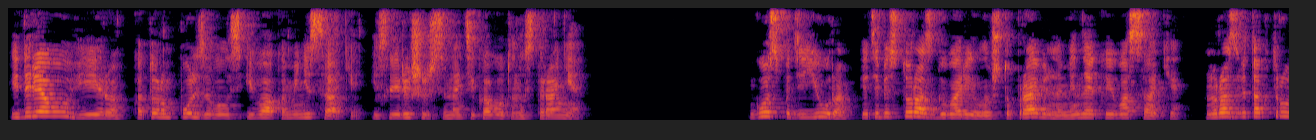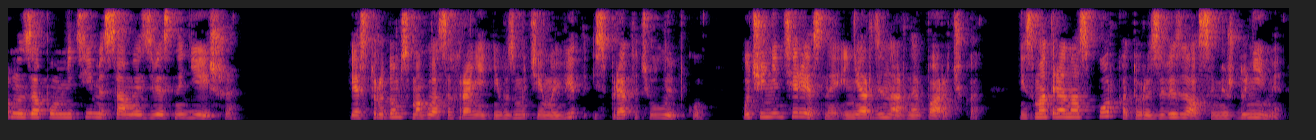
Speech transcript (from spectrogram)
и дырявого веера, которым пользовалась Ивака Минисаки, если решишься найти кого-то на стороне. Господи, Юра, я тебе сто раз говорила, что правильно Минека Ивасаки. Но разве так трудно запомнить имя самой известной гейши? Я с трудом смогла сохранить невозмутимый вид и спрятать улыбку. Очень интересная и неординарная парочка. Несмотря на спор, который завязался между ними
